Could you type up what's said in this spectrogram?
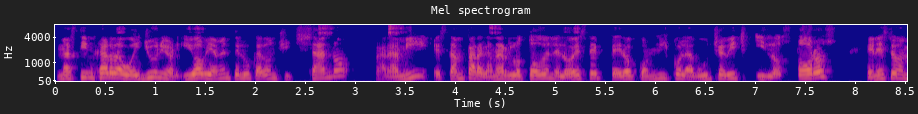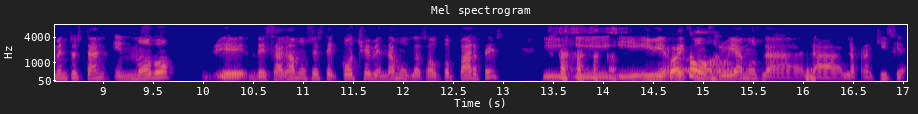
más Tim Hardaway Jr. y obviamente Luka Doncic sano, para mí están para ganarlo todo en el oeste, pero con Nikola Vucevic y los toros en este momento están en modo eh, deshagamos este coche, vendamos las autopartes y, reconstruyamos la, la, franquicia.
